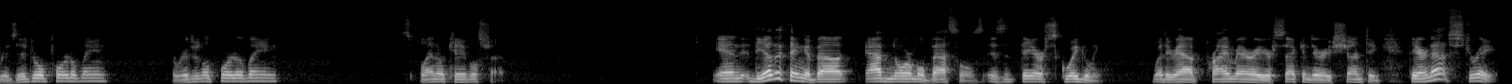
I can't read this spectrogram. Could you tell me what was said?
Residual portal vein, original portal vein, splenocaval shunt. And the other thing about abnormal vessels is that they are squiggly. Whether you have primary or secondary shunting, they are not straight.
